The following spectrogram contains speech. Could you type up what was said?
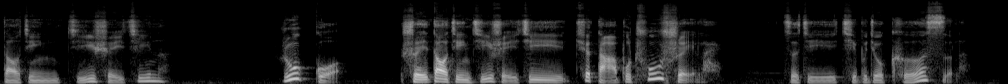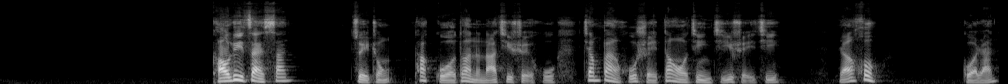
倒进集水机呢？如果水倒进集水机却打不出水来，自己岂不就渴死了？考虑再三，最终。他果断地拿起水壶，将半壶水倒进集水机，然后果然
